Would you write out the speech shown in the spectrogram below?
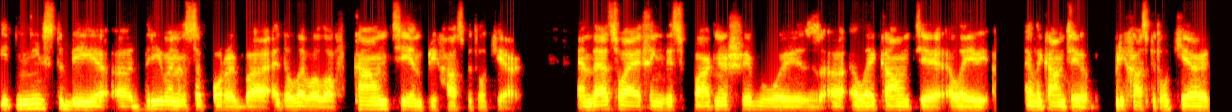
it needs to be uh, driven and supported by at the level of county and pre-hospital care. And that's why I think this partnership with uh, LA County, LA, LA County pre-hospital care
